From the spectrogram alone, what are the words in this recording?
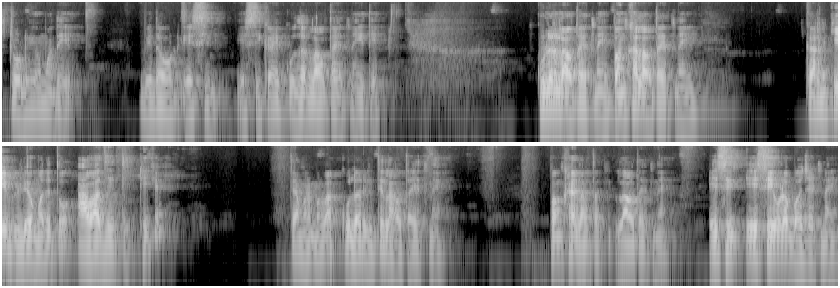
स्टुडिओमध्ये. Without A C A C काय कूलर लावता येत नाही इथे कूलर लावता येत नाही पंखा लावता येत नाही. कारण की व्हिडिओमध्ये तो आवाज येते ठीक आहे? त्यामुळे मला कूलर इथे लावता येत नाही. पंखा लावता लावता येत नाही. ए सी ए सी एवढं बजेट नाही.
